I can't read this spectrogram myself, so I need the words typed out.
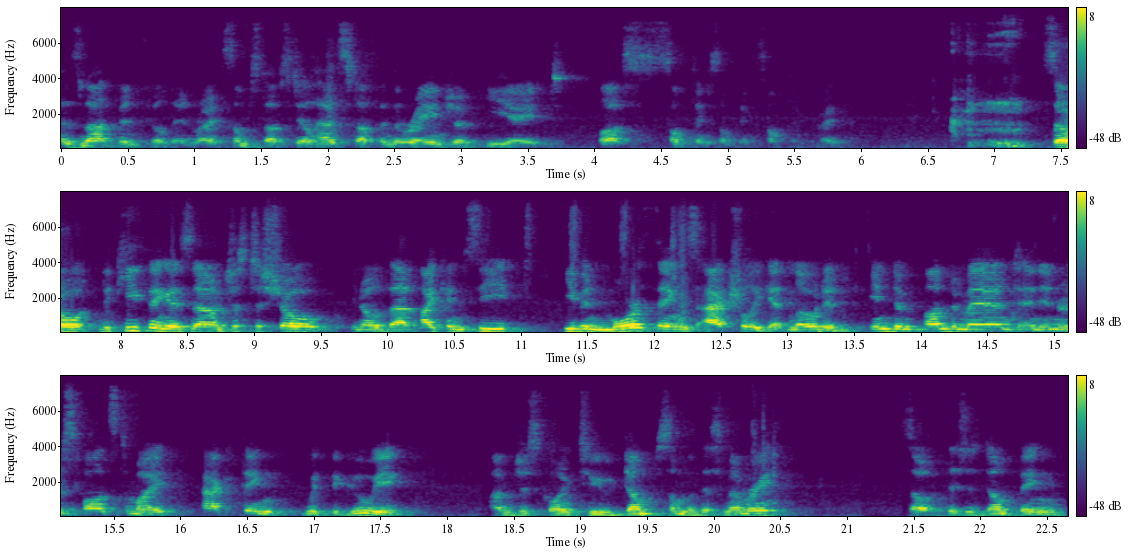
has not been filled in, right? Some stuff still has stuff in the range of E8 plus something, something, something, right? So the key thing is now just to show, you know, that I can see even more things actually get loaded de on demand and in response to my acting with the GUI. I'm just going to dump some of this memory. So this is dumping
